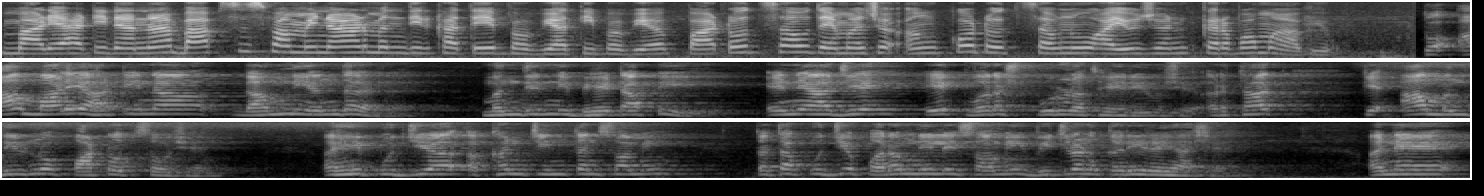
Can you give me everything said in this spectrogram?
માળિયાહાટીનાના બાપસ સ્વામિનારાયણ મંદિર ખાતે ભવ્યાતિ ભવ્ય પાટોત્સવ તેમજ અંકોટોત્સવનું આયોજન કરવામાં આવ્યું. તો આ માળિયાહાટીના ગામની અંદર મંદિરની ભેટ આપી એને આજે એક વર્ષ પૂર્ણ થઈ રહ્યું છે. અર્થાત કે આ મંદિરનો પાટોત્સવ છે. અહીં પૂજ્ય અખંડ ચિંતન સ્વામી તથા પૂજ્ય પરમનીલી સ્વામી વિચરણ કરી રહ્યા છે. અને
